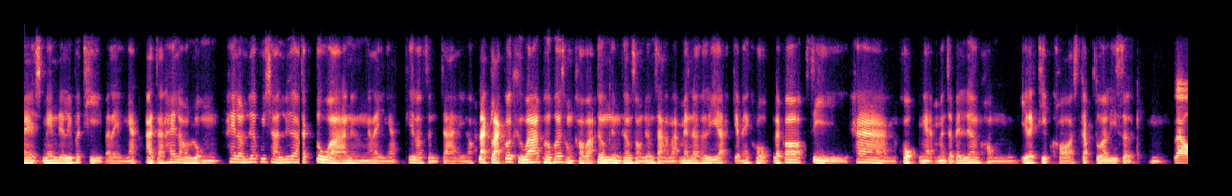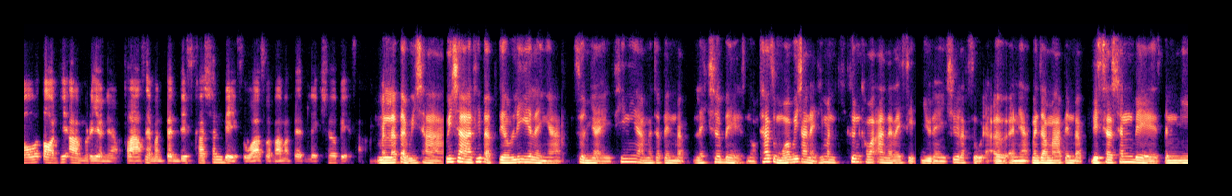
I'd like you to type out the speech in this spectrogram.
management derivative อะไรอย่างเงี้ยอาจจะให้เราลงให้เราเลือกวิชาเลือกสักตัวหนึ่งอะไรอย่างเงี้ยที่เราสนใจเนาะหลักๆ ก็คือว่า purpose ของเขาอะเทอมหนึ่งเทอมสองเทอมสามอะ mandatory อะเก็บให้ครบ แล้วก็สี่ห้าหกเนี่ยมันจะเป็นเรื่องของ elective course กับตัว research อืมแล้วตอนที่อาร์มเรียนเนี่ยคลาสเนี่ยมันเป็น discussion base หรือว่าส่วนมากมันเป็น lecture base อะมันแล้วแต่วิชาวิชาที่แบบ theory อะไรเงี้ยส่วนใหญ่ที่เนี่ยมันจะเป็นแบบ lecture base เนอะถ้าสมมติว่าวิชาไหนที่มันขึ้นคำว่า analysis อยู่ในชื่อหลักสูตรอะเอออันเนี้ยมันจะมาเป็นแบบ discussion base เป็นมี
